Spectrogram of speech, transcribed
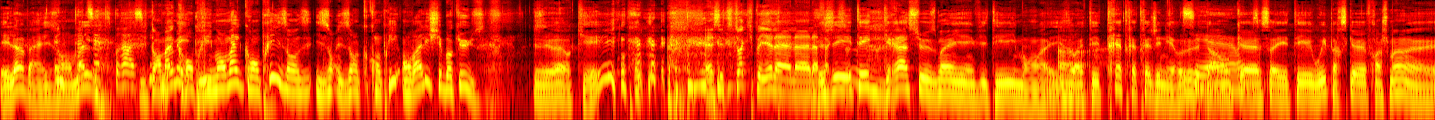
Et là ben ils Une ont mal brasserie. Ils t'ont mal compris. Ils m'ont mal compris. Ils ont ils ont ils ont compris. On va aller chez Bocuse. J'ai dit, ah, OK. Eh, C'est toi qui payais la, la, la facture? J'ai été gracieusement invité. Ils m'ont, ils ont Ah. été très, très, très généreux. Euh, Donc, ouais, euh, ça a été, oui, parce que franchement, euh,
